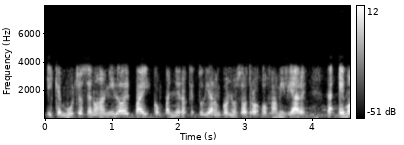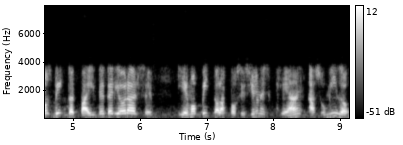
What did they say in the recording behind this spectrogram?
y que muchos se nos han ido del país, compañeros que estudiaron con nosotros o familiares. Hemos visto el país deteriorarse y hemos visto las posiciones que han asumido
